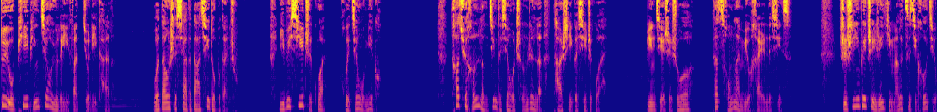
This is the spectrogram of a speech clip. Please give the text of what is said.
对我批评教育了一番就离开了。我当时吓得大气都不敢出，以为锡纸怪会将我灭口。他却很冷静的向我承认了他是一个锡纸怪，并解释说。他从来没有害人的心思，只是因为这人隐瞒了自己喝酒，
